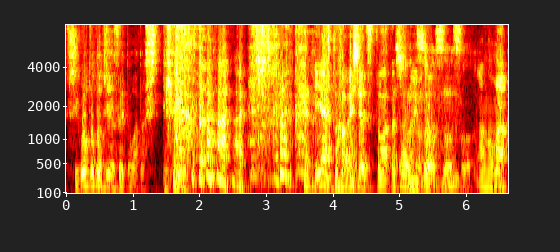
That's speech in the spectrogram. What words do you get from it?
仕事と人生と私っていう。部屋とワイシャツと私のような、うん。そうそうそう。あの、まあ、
